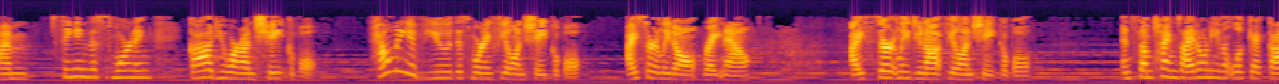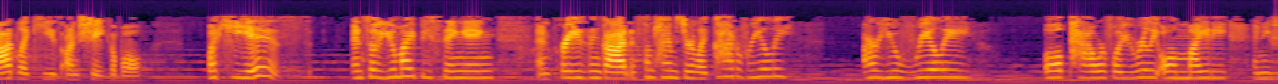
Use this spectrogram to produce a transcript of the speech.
I'm singing this morning, God, you are unshakable. How many of you this morning feel unshakable? I certainly don't right now. I certainly do not feel unshakable. And sometimes I don't even look at God like He's unshakable, but He is. And so you might be singing and praising God. And sometimes you're like, God, really? Are you really all powerful? Are you really almighty? And you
